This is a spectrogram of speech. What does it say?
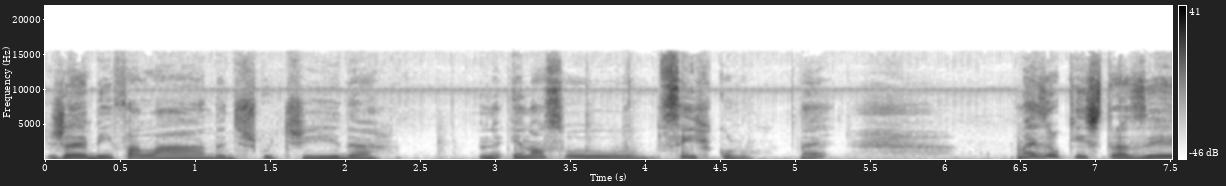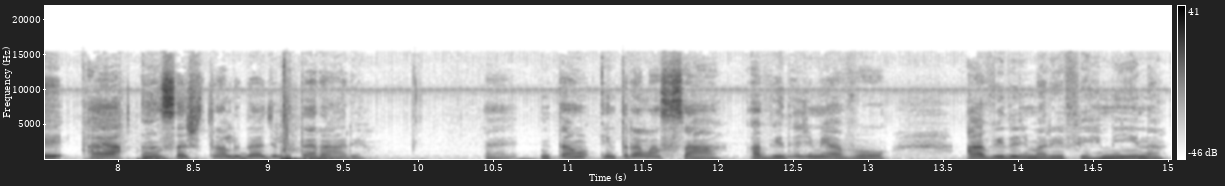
já é bem falada, discutida em nosso círculo, né? Mas eu quis trazer a ancestralidade literária. Né? Então, entrelaçar a vida de minha avó à vida de Maria Firmina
